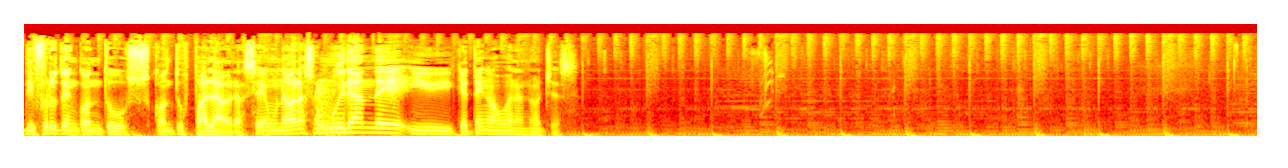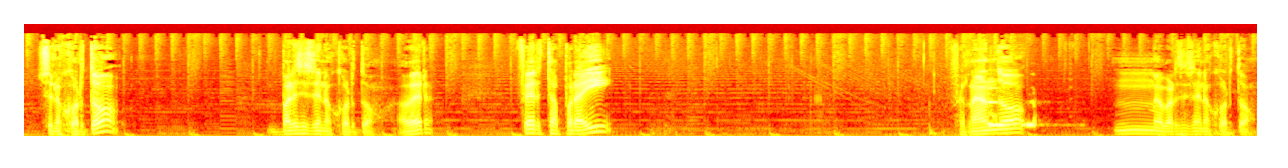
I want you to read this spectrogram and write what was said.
disfruten con tus, con tus palabras. Un abrazo muy grande y que tengas buenas noches. ¿Se nos cortó? Parece que se nos cortó. A ver. Fer, ¿estás por ahí? Fernando, mm, me parece que se nos cortó.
